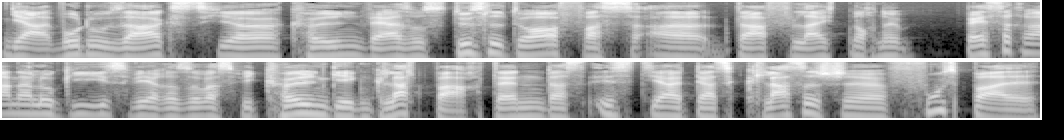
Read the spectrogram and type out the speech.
Ja, wo du sagst, hier Köln versus Düsseldorf, was äh, da vielleicht noch eine bessere Analogie ist, wäre sowas wie Köln gegen Gladbach, denn das ist ja das klassische Fußball.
